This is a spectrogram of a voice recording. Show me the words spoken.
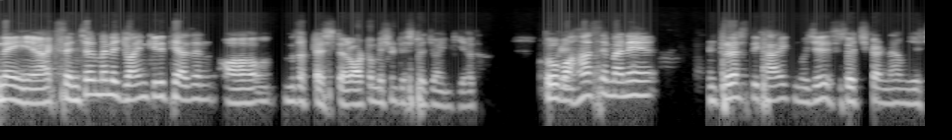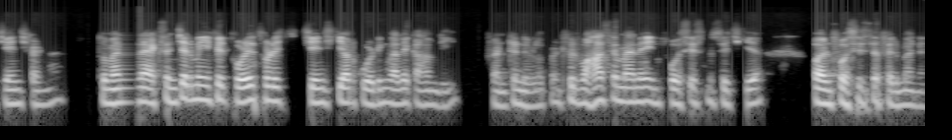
नहीं एक्सेंचर मैंने ज्वाइन करी थी एज एन मतलब टेस्टर ऑटोमेशन टेस्टर ज्वाइन किया था। तो okay. वहाँ से मैंने इंटरेस्ट दिखाया कि मुझे स्विच करना है मुझे चेंज करना है। तो मैंने एक्सेंचर में ही फिर थोड़े थोड़े चेंज किया और कोडिंग वाले काम ली फ्रंट एंड डेवलपमेंट फिर वहाँ से मैंने इन्फोसिस में स्विच किया और इन्फोसिस से फिर मैंने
